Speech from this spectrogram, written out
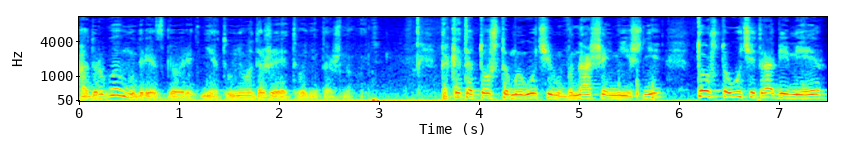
А другой мудрец говорит, нет, у него даже этого не должно быть. Так это то, что мы учим в нашей Мишне, то, что учит Раби Мейер.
